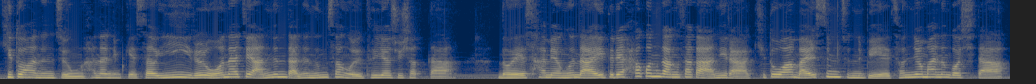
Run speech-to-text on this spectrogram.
기도하는 중 하나님께서 이 일을 원하지 않는다는 음성을 들려주셨다. 너의 사명은 아이들의 학원 강사가 아니라 기도와 말씀 준비에 전념하는 것이다.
